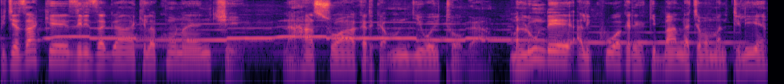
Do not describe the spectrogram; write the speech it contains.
Picha zake zilizagaa kila kona ya nchi na haswa katika mji wa Itoga. Malunde alikuwa katika kibanda cha mama ntilie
